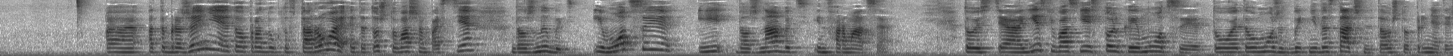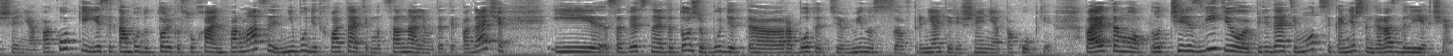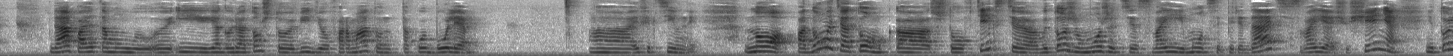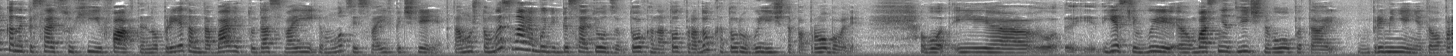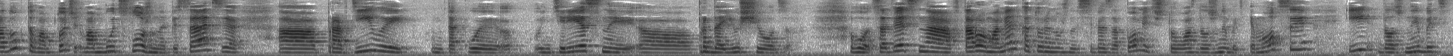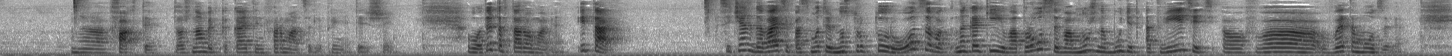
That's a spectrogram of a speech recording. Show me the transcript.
отображении этого продукта. Второе – это то, что в вашем посте должны быть эмоции и должна быть информация. То есть, а, если у вас есть только эмоции, то этого может быть недостаточно для того, чтобы принять решение о покупке. Если там будут только сухая информация, не будет хватать эмоционально вот этой подачи, и, соответственно, это тоже будет а, работать в минус в принятии решения о покупке. Поэтому вот через видео передать эмоции, конечно, гораздо легче. Да, поэтому э, и я говорю о том, что видеоформат, он такой более а, эффективный. Но подумайте о том, а, что в тексте вы тоже можете свои эмоции передать, свои ощущения, не только написать сухие факты, но при этом добавить туда свои эмоции, свои впечатления. Потому что мы с вами будем писать отзыв только на тот продукт, который вы лично попробовали. Вот, и э, если вы, у вас нет личного опыта применения этого продукта, вам, точ, вам будет сложно написать э, правдивый, такой интересный, э, продающий отзыв. Вот, соответственно, второй момент, который нужно для себя запомнить, что у вас должны быть эмоции и должны быть э, факты, должна быть какая-то информация для принятия решений. Вот, это второй момент. Итак, сейчас давайте посмотрим на структуру отзыва, на какие вопросы вам нужно будет ответить э, в, в этом отзыве.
